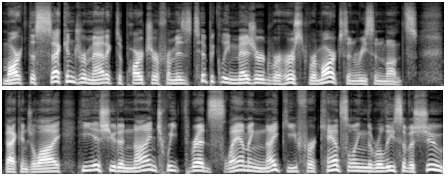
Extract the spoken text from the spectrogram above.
marked the second dramatic departure from his typically measured, rehearsed remarks in recent months. Back in July, he issued a nine tweet thread slamming Nike for canceling the release of a shoe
